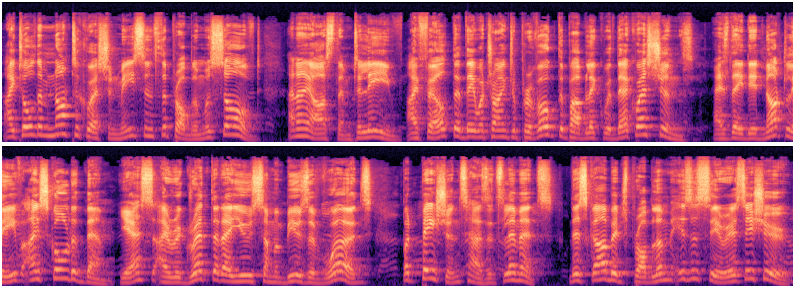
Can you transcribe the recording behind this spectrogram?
I told them not to question me since the problem was solved, and I asked them to leave. I felt that they were trying to provoke the public with their questions. As they did not leave, I scolded them. Yes, I regret that I used some abusive words, but patience has its limits. This garbage problem is a serious issue.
